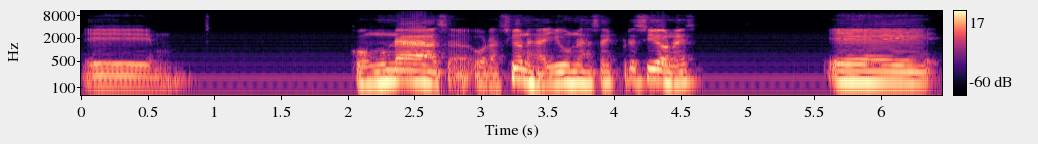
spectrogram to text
Eh, con unas oraciones, hay unas expresiones. Eh,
